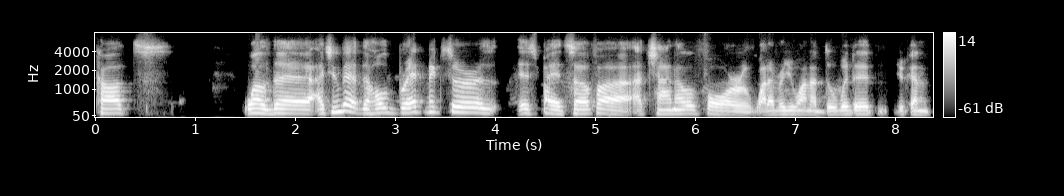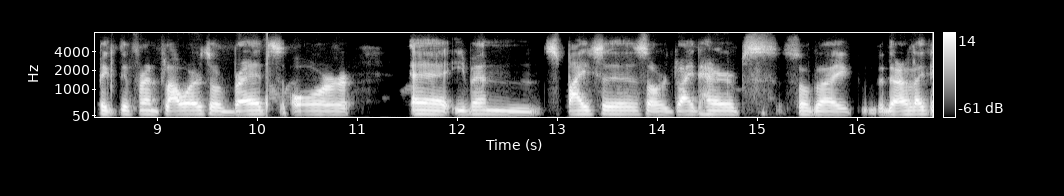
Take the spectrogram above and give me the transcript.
cuts. Well, the I think that the whole bread mixer is by itself a, a channel for whatever you want to do with it. You can pick different flours or breads or uh, even spices or dried herbs. So like there are like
